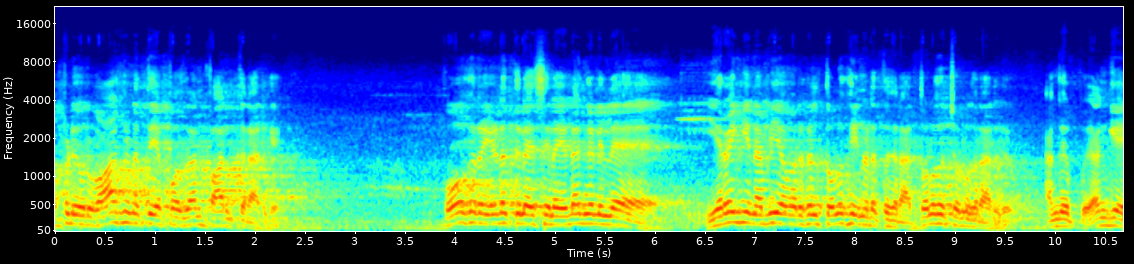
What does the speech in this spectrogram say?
அப்படி ஒரு வாகனத்தை அப்போதுதான் பார்க்கிறார்கள். போகிற இடத்துல சில இடங்களில் இறங்கி நபி அவர்கள் தொழுகை நடத்துகிறார் தொழுகை சொல்லுகிறார்கள். அங்கே அங்கே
